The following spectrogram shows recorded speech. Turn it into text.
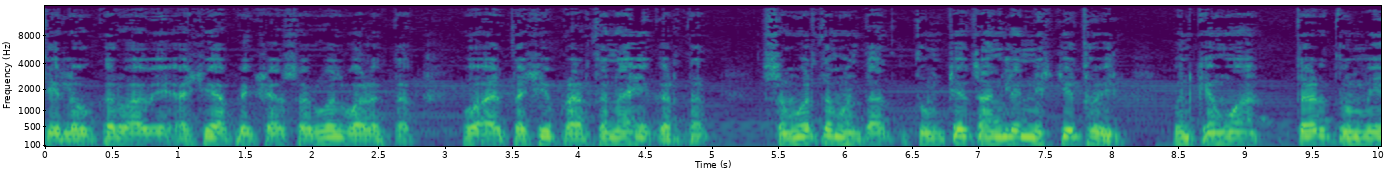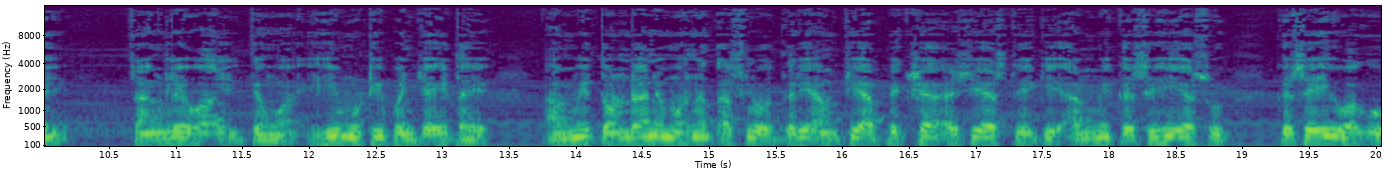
ते लवकर व्हावे अशी अपेक्षा सर्वच बाळगतात व तशी प्रार्थनाही करतात. समर्थ म्हणतात तुमचे चांगले निश्चित होईल पण केव्हा? तर तुम्ही चांगले व्हाल तेव्हा. ही मोठी पंचायत आहे. आम्ही तोंडाने म्हणत असलो तरी आमची अपेक्षा अशी असते की आम्ही कसेही असू कसेही वागू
